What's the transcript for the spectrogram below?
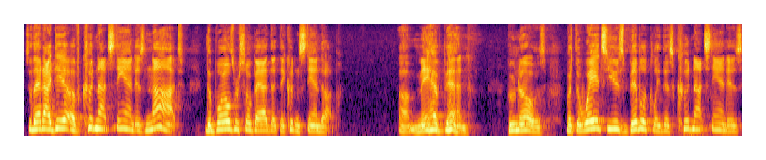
So that idea of could not stand is not the boils were so bad that they couldn't stand up. Um, may have been, who knows? But the way it's used biblically, this could not stand, is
